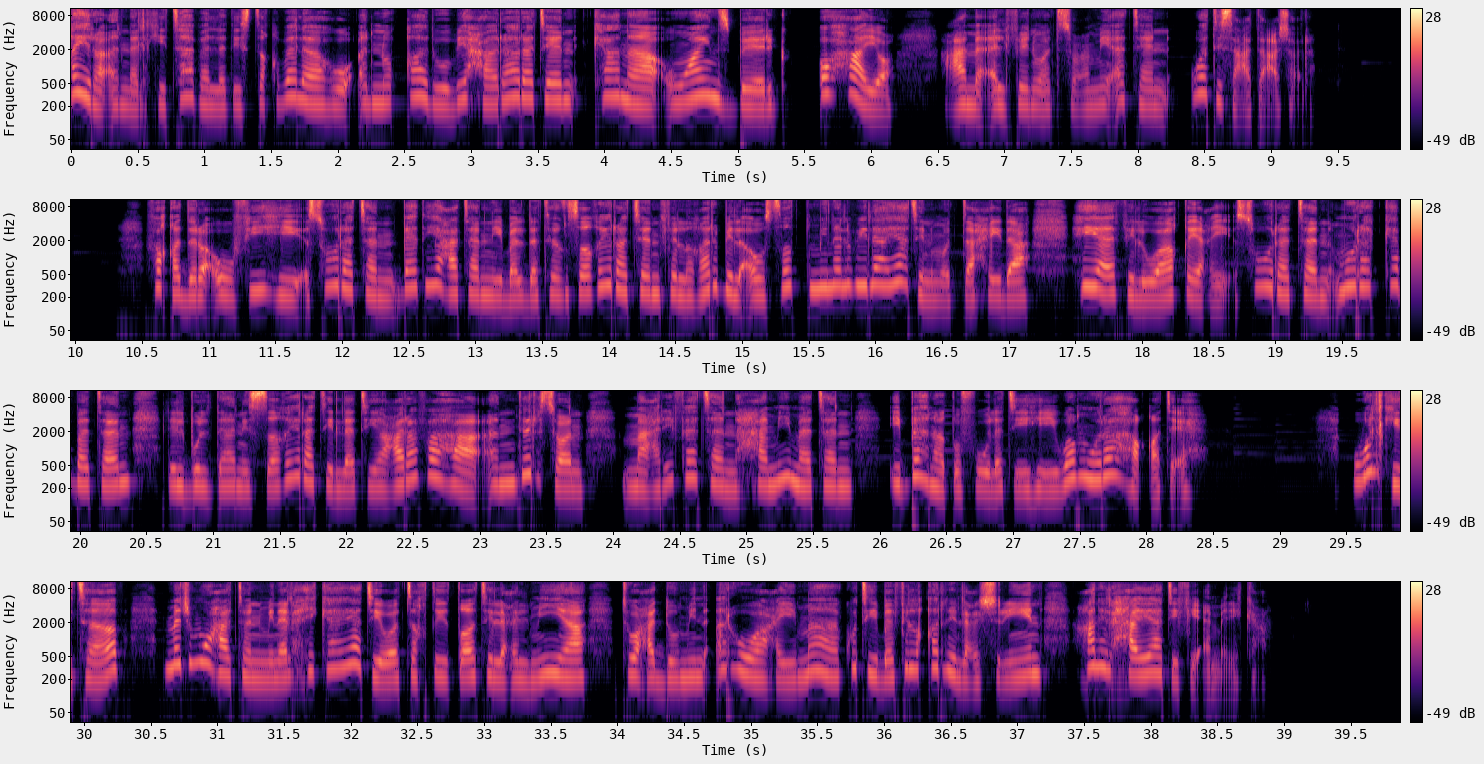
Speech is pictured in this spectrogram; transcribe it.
غير أن الكتاب الذي استقبله النقاد بحرارة كان واينزبرغ أوهايو عام 1919 فقد رأوا فيه صورة بديعة لبلدة صغيرة في الغرب الأوسط من الولايات المتحدة هي في الواقع صورة مركبة للبلدان الصغيرة التي عرفها أندرسون معرفة حميمة إبان طفولته ومراهقته. والكتاب مجموعة من الحكايات والتخطيطات العلمية تعد من أروع ما كتب في القرن العشرين عن الحياة في أمريكا.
